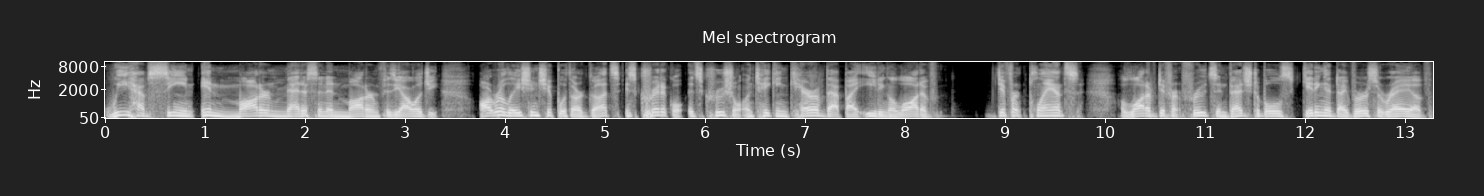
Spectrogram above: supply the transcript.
we have seen in modern medicine and modern physiology. Our relationship with our guts is critical, it's crucial, and taking care of that by eating a lot of different plants, a lot of different fruits and vegetables. Getting a diverse array of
